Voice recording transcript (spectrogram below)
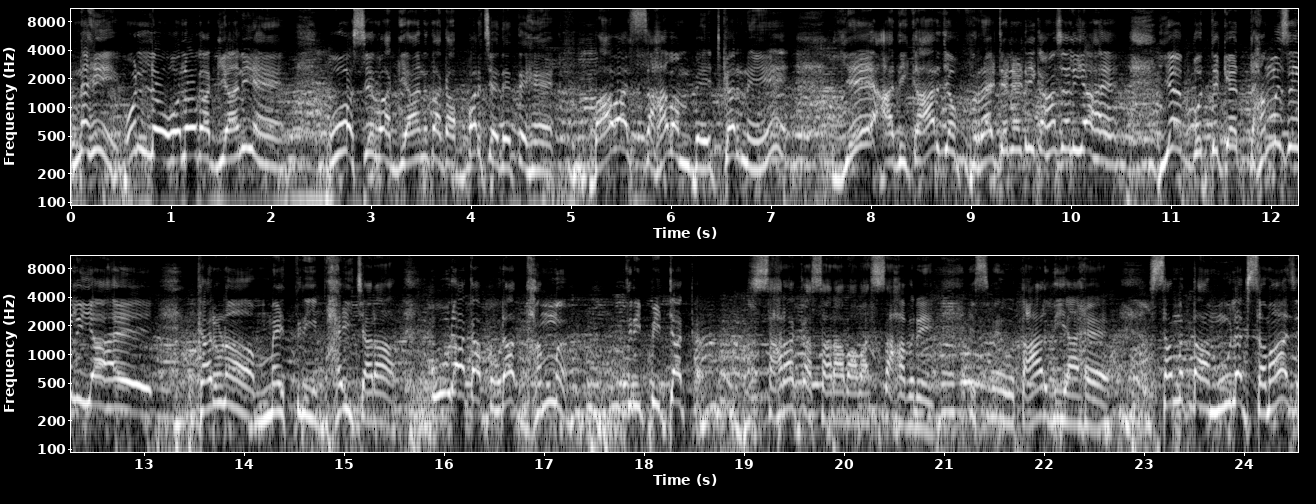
नहीं उन लो, वो लोग अज्ञान अज्ञानी हैं। वो सिर्फ़ अज्ञानता का परिचय देते हैं। बाबा साहब अंबेडकर ने ये अधिकार जो फ्रेटर्निटी कहाँ से लिया है? ये बुद्ध के धम्म से लिया है। करुणा, मैत्री, भाईचारा, पूरा का पूरा धम्म, त्रिपिटक, सारा का सारा बाबा साहब ने इसमें उतार दिया है। समता मूलक समाज,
